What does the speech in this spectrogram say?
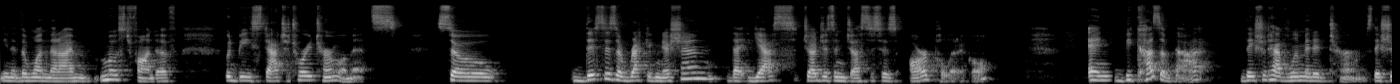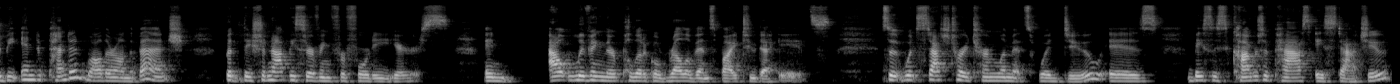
you know, the one that I'm most fond of would be statutory term limits. So this is a recognition that yes, judges and justices are political. And because of that, they should have limited terms. They should be independent while they're on the bench, but they should not be serving for 40 years. And outliving their political relevance by two decades. So, what statutory term limits would do is basically Congress would pass a statute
